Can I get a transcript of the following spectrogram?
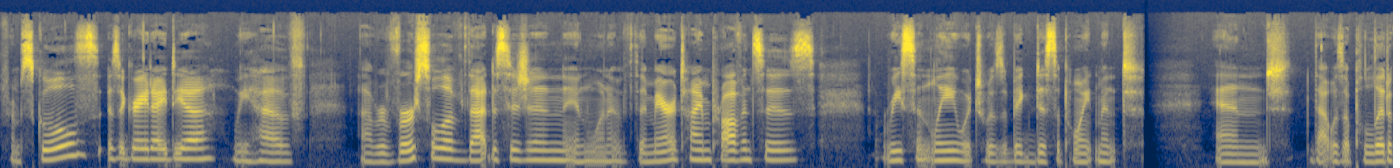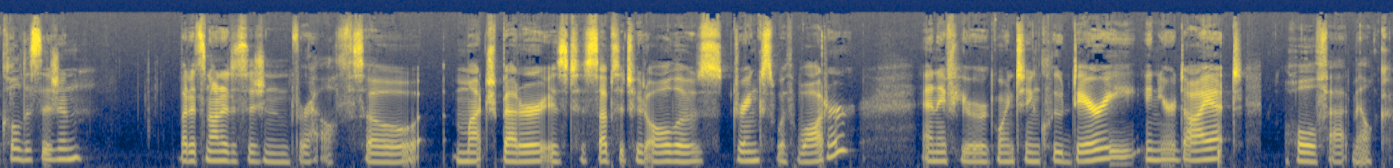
from schools is a great idea. We have a reversal of that decision in one of the maritime provinces recently, which was a big disappointment. And that was a political decision, but it's not a decision for health. So, much better is to substitute all those drinks with water. And if you're going to include dairy in your diet, whole fat milk,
